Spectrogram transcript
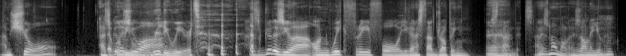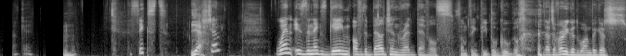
I'm sure. As that good as you are, really weird. as good as you are, on week three, four, you're gonna start dropping Uh-huh. standards, and it's normal. It's only human. Okay. The sixth Yeah. question. When is the next game of the Belgian Red Devils? Something people Google. That's a very good one because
